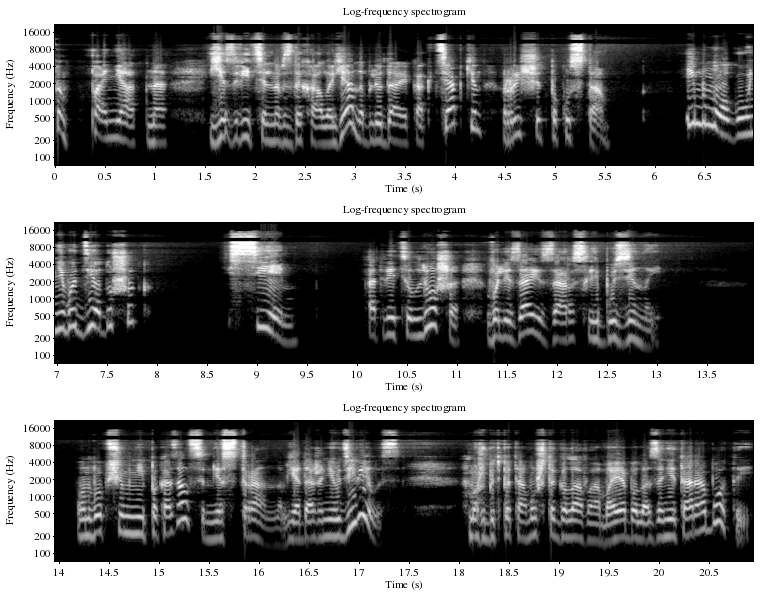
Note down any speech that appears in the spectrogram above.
Хм, понятно, язвительно вздыхала я, наблюдая, как Тяпкин рыщет по кустам. И много у него дедушек? Семь, ответил Лёша, вылезая из зарослей бузины. Он, в общем, не показался мне странным, я даже не удивилась. Может быть, потому что голова моя была занята работой.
